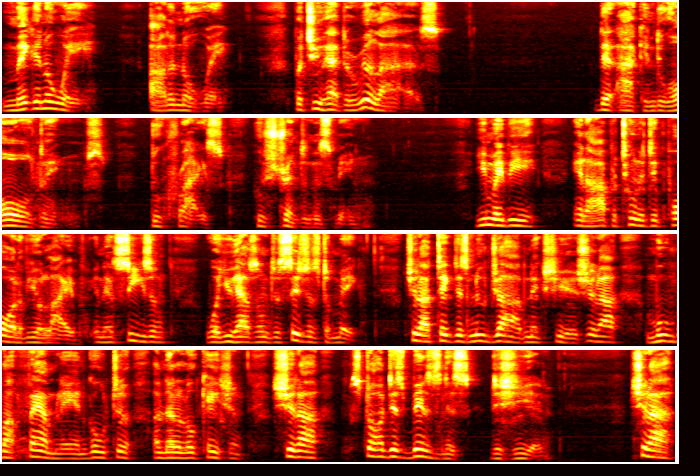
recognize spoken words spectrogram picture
making a way out of no way. But you had to realize that I can do all things through Christ who strengthens me. You may be in an opportunity part of your life in that season where you have some decisions to make. Should I take this new job next year? Should I move my family and go to another location? Should I start this business this year? Should I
